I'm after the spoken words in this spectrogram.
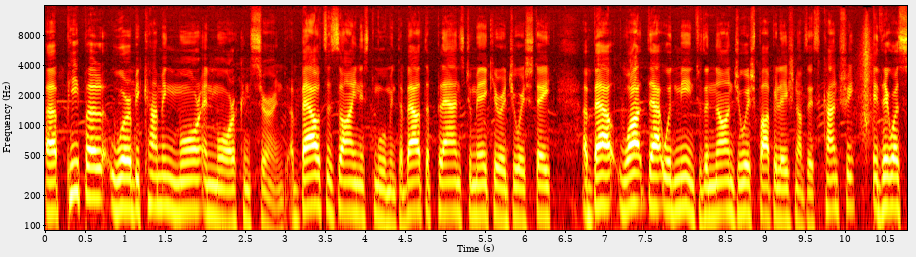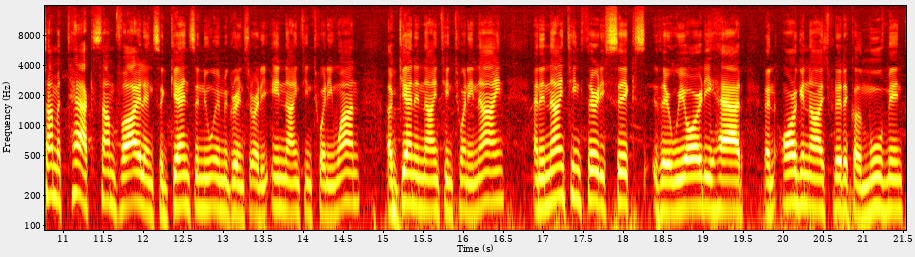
uh, people were becoming more and more concerned about the Zionist movement, about the plans to make here a Jewish state, about what that would mean to the non-Jewish population of this country. There was some attack, some violence against the new immigrants already in 1921, again in 1929, and in 1936 there we already had an organized political movement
